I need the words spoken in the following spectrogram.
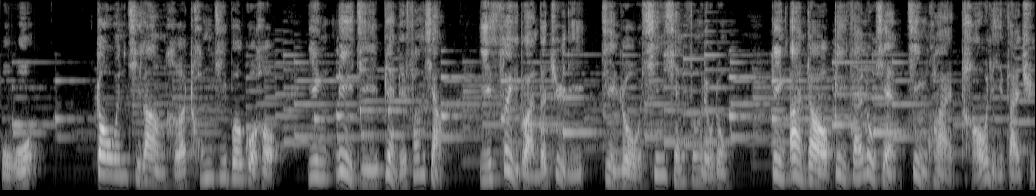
五，高温气浪和冲击波过后，应立即辨别方向，以最短的距离。进入新鲜风流中，并按照避灾路线尽快逃离灾区。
